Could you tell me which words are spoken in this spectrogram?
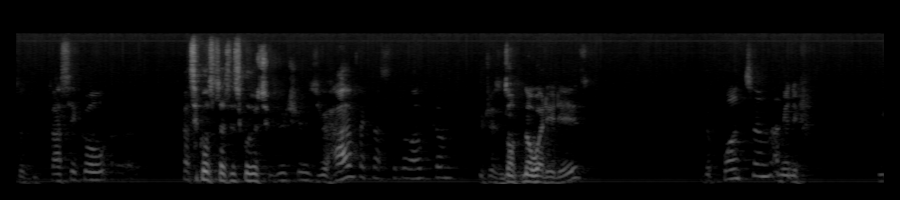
So the classical, uh, classical statistical distributions, you have a classical outcome, you just don't know what it is. The quantum, I mean, if we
